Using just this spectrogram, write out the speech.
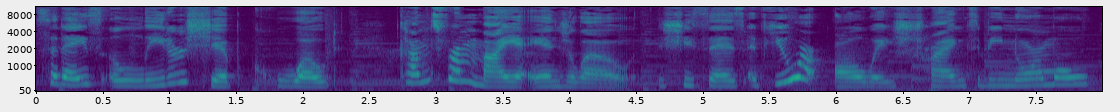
Today's leadership quote comes from Maya Angelou. She says, If you are always trying to be normal,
